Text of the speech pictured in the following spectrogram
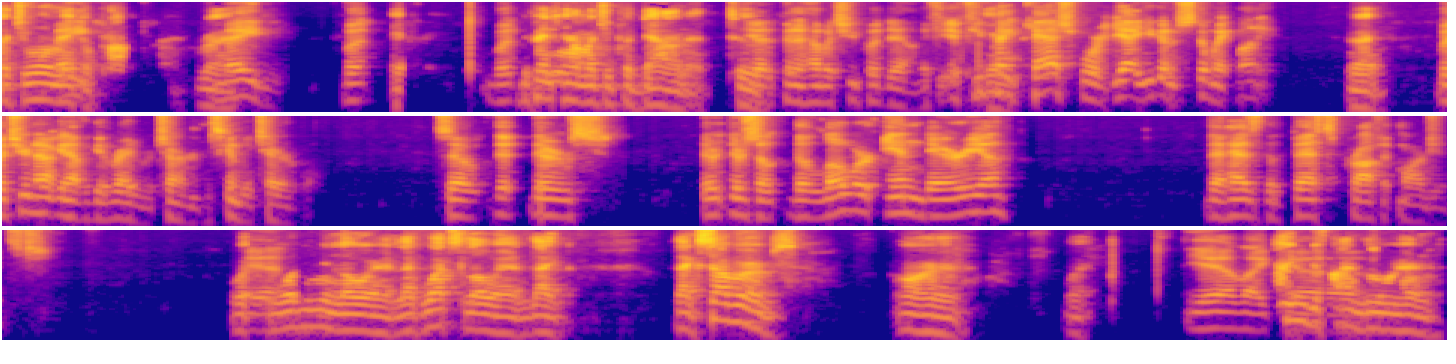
but you won't make a profit, right? Maybe, but Yeah. But Depending on how much you put down it too, yeah, depending on how much you put down. If if you Yeah. pay cash for it, yeah, you're going to still make money, right? but you're not going to have a good rate of return. It's going to be terrible. So th- there's there, there's a the lower end area that has the best profit margins. What, Yeah. what do you mean lower end? Like what's low end? Like like suburbs or what? Yeah, like how you uh, define lower end?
